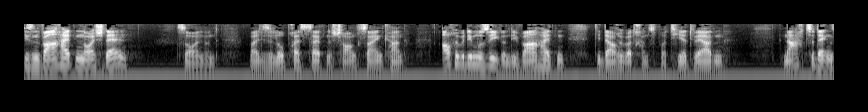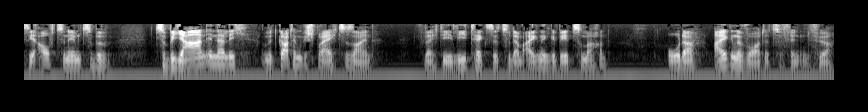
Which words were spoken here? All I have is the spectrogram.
diesen Wahrheiten neu stellen sollen. Und weil diese Lobpreiszeit eine Chance sein kann, auch über die Musik und die Wahrheiten, die darüber transportiert werden, nachzudenken, sie aufzunehmen, zu, be zu bejahen innerlich und mit Gott im Gespräch zu sein, vielleicht die Liedtexte zu deinem eigenen Gebet zu machen oder eigene Worte zu finden für,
